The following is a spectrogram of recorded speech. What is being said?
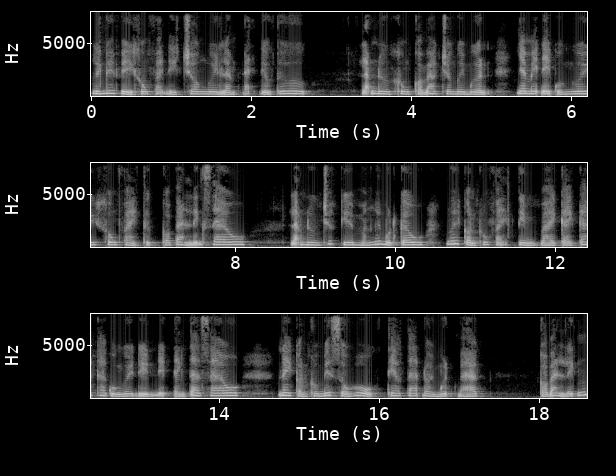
Lấy ngươi về không phải để cho ngươi làm đại tiểu thư. Lão nương không có bạc cho ngươi mượn, Nhà mẹ đẻ của ngươi không phải thực có bản lĩnh sao? Lão nương trước kia mắng ngươi một câu, Ngươi còn không phải tìm vài cái ca ca của ngươi đến để đánh ta sao? Nay còn không biết xấu hổ, Theo ta đòi mượn bạc. Có bản lĩnh,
